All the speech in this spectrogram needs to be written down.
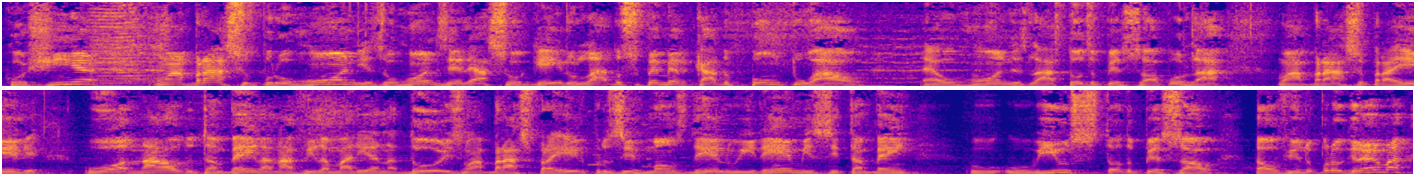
Coxinha, um abraço pro Rones, o Rones ele é açougueiro lá do supermercado Pontual, é o Rones lá, todo o pessoal por lá. Um abraço para ele. O Ronaldo também lá na Vila Mariana 2, um abraço para ele, para os irmãos dele, o Iremes e também o, o Wilson, todo o pessoal tá ouvindo o programa.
